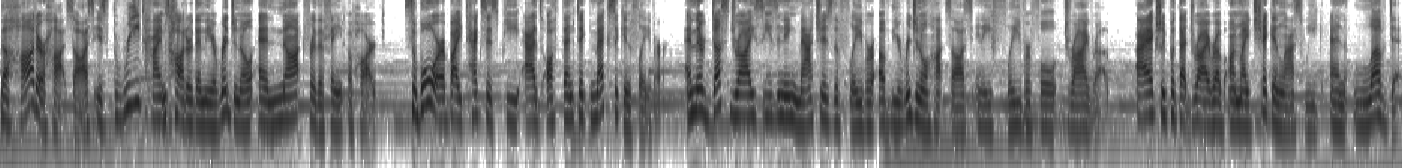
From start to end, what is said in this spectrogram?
The hotter hot sauce is three times hotter than the original and not for the faint of heart. Sabor by Texas Pete adds authentic Mexican flavor, and their dust dry seasoning matches the flavor of the original hot sauce in a flavorful dry rub. I actually put that dry rub on my chicken last week and loved it.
